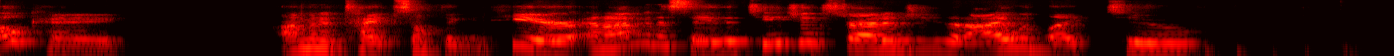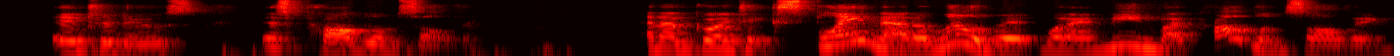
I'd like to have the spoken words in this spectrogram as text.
okay, I'm going to type something in here and I'm going to say the teaching strategy that I would like to introduce is problem solving. And I'm going to explain that a little bit, what I mean by problem solving.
